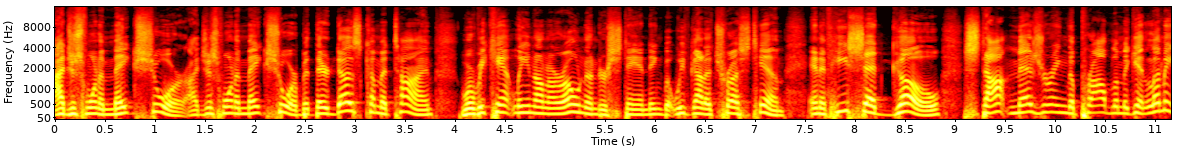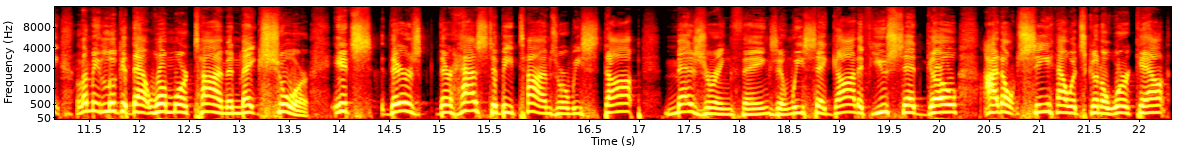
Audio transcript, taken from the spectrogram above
I just want to make sure. I just want to make sure. But there does come a time where we can't lean on our own understanding, but we've got to trust him. And if he said go, stop measuring the problem again. Let me let me look at that one more time and make sure. It's there's there has to be times where we stop measuring things and we say, God, if you said go, I don't see how it's going to work out.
